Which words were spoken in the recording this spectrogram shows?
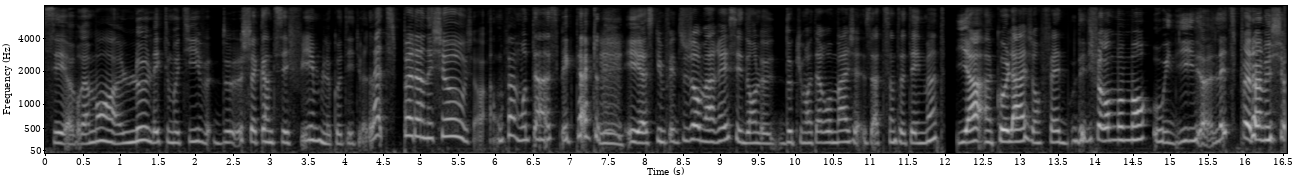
C'est euh, vraiment euh, le leitmotiv de chacun de ces films, le côté du Let's put on a show, genre on va monter un spectacle. Mm. Et ce qui me fait toujours marrer, c'est dans le documentaire hommage That's Entertainment, il y a un collage en fait des différents moments où il dit Let's put on a show.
